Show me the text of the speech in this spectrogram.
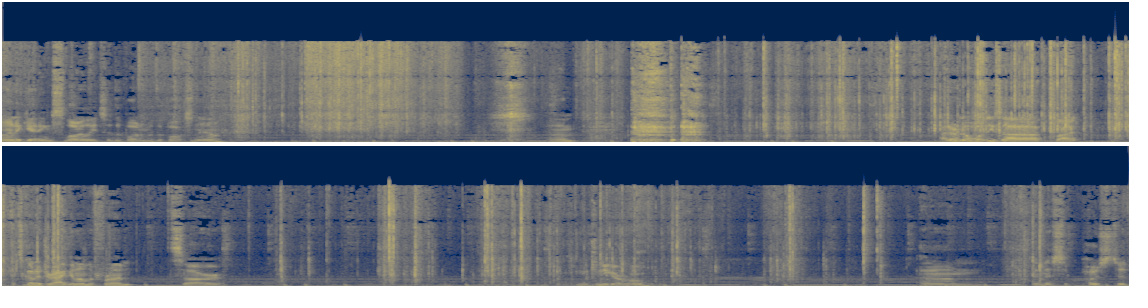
kind of getting slowly to the bottom of the box now. Um, I don't know what these are, but it's got a dragon on the front, so can you go wrong? Um, and they're supposed to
